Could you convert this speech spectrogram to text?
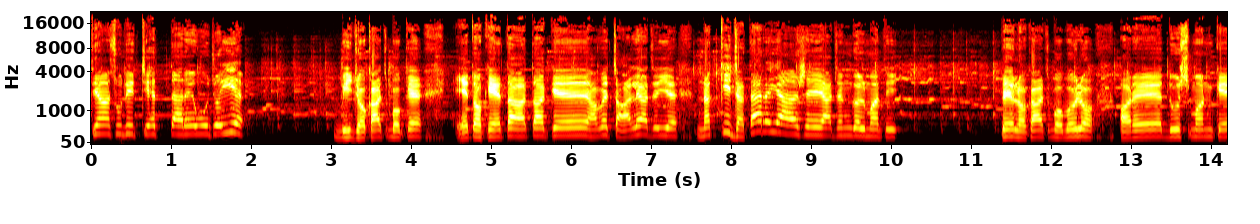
ત્યાં સુધી ચેતતા રહેવું જોઈએ. બીજો કાચબો કે, એ તો કહેતા હતા કે હવે ચાલ્યા જઈએ. નક્કી જતા રહ્યા હશે આ જંગલમાંથી. પેલો કાચબો બોલ્યો, અરે દુશ્મન કે,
